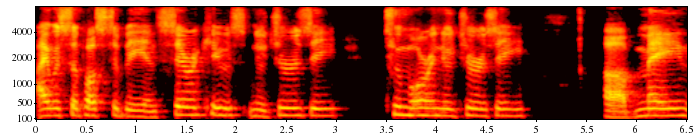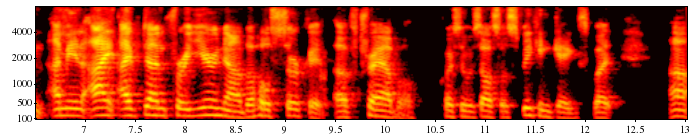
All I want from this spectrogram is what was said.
I was supposed to be in Syracuse, New Jersey, two more in New Jersey, uh, Maine. I mean, I I've done for a year now the whole circuit of travel. Of course, it was also speaking gigs, but uh,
